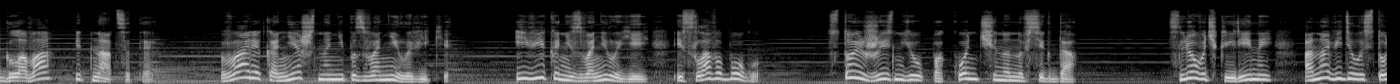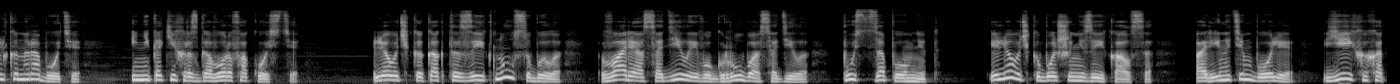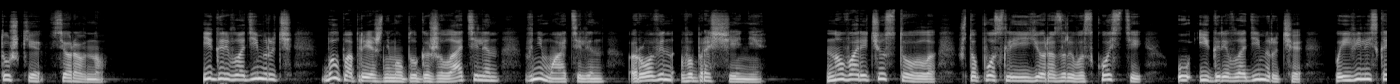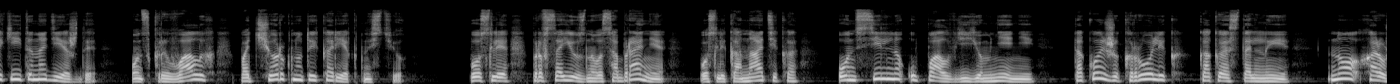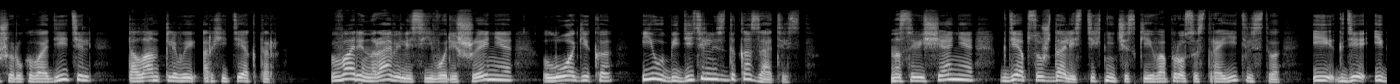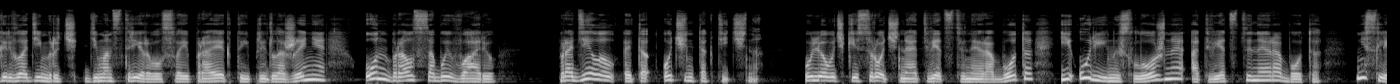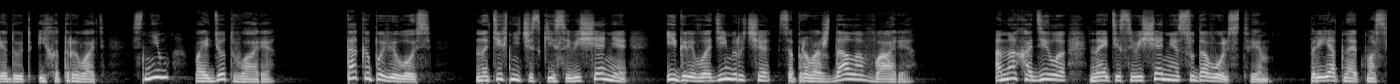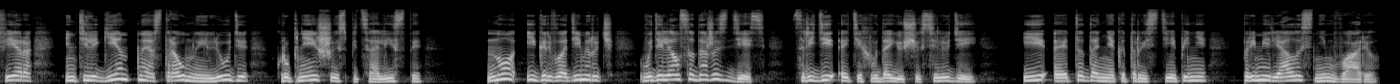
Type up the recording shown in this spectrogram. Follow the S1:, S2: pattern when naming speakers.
S1: Глава 15. Варя, конечно, не позвонила Вике. И Вика не звонила ей, и слава богу. С той жизнью покончено навсегда. С Левочкой Ириной она виделась только на работе, и никаких разговоров о Косте. Левочка как-то заикнулся было, Варя осадила его, грубо осадила, пусть запомнит. И Левочка больше не заикался, а Рина тем более, ей хохотушке все равно. Игорь Владимирович был по-прежнему благожелателен, внимателен, ровен в обращении. Но Варя чувствовала, что после ее разрыва с Костей у Игоря Владимировича появились какие-то надежды. Он скрывал их подчеркнутой корректностью. После профсоюзного собрания, после канатика, он сильно упал в ее мнении, такой же кролик, как и остальные, но хороший руководитель, талантливый архитектор – Варе нравились его решения, логика и убедительность доказательств. На совещание, где обсуждались технические вопросы строительства и где Игорь Владимирович демонстрировал свои проекты и предложения, он брал с собой Варю. Проделал это очень тактично. У Левочки срочная ответственная работа и у Рины сложная ответственная работа. Не следует их отрывать. С ним пойдет Варя. Так и повелось. На технические совещания Игоря Владимировича сопровождала Варя. Она ходила на эти совещания с удовольствием. Приятная атмосфера, интеллигентные, остроумные люди, крупнейшие специалисты. Но Игорь Владимирович выделялся даже здесь, среди этих выдающихся людей, и это до некоторой степени примеряло с ним Варю.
